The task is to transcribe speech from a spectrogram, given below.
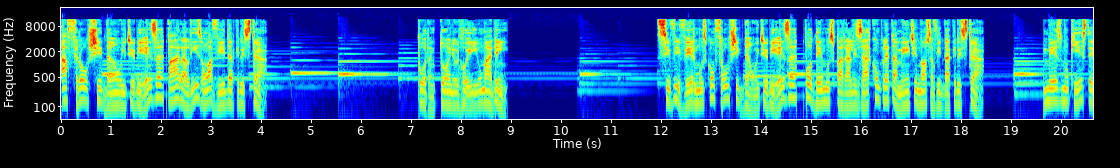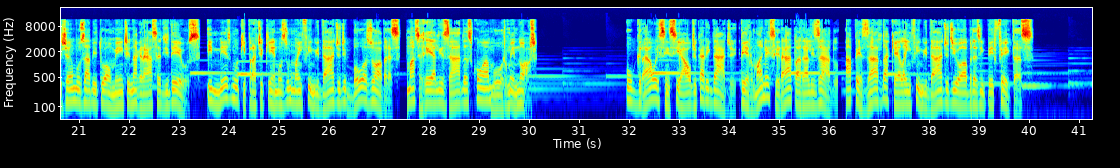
A frouxidão e tibieza paralisam a vida cristã. Por Antônio Rui Marim se vivermos com frouxidão e tibieza, podemos paralisar completamente nossa vida cristã. Mesmo que estejamos habitualmente na graça de Deus, e mesmo que pratiquemos uma infinidade de boas obras, mas realizadas com amor menor, o grau essencial de caridade permanecerá paralisado, apesar daquela infinidade de obras imperfeitas.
